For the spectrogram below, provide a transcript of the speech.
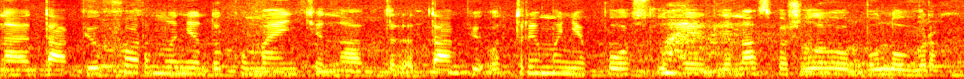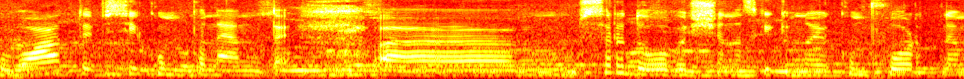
на етапі оформлення документів, на етапі отримання послуги. Для нас важливо було врахувати всі компоненти Е, середовище, наскільки воно є комфортним,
